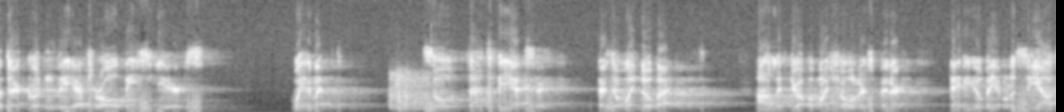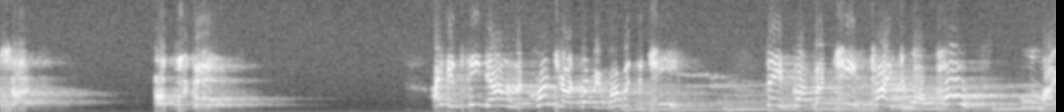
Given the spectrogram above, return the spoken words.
But there couldn't be after all these years. Wait a minute. So that's the answer. There's a window back of it. I'll lift you up on my shoulder, Spinner. Maybe you'll be able to see outside. Up we go. I can see down in the courtyard where we were with the chief. They've got the chief tied to a post. Oh, my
